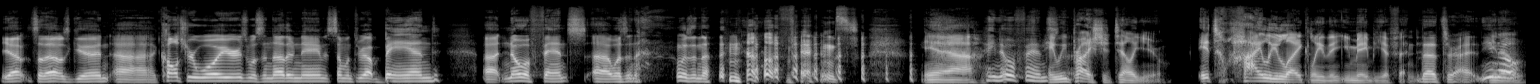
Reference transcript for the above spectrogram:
Yep. So that was good. Uh, Culture Warriors was another name that someone threw out. Band. Uh, no offense uh, was an, was another. no offense yeah hey, no offense. hey we probably should tell you it's highly likely that you may be offended That's right. You, You know, know.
